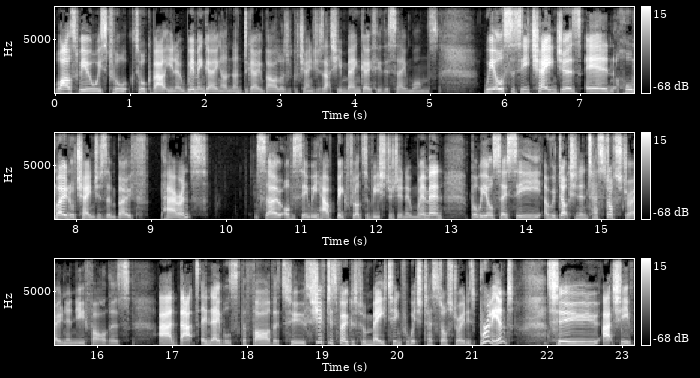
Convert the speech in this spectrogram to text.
whilst we always talk talk about, you know, women going on undergoing biological changes, actually men go through the same ones. We also see changes in hormonal changes in both parents. So obviously we have big floods of estrogen in women, but we also see a reduction in testosterone in new fathers. And that enables the father to shift his focus from mating, for which testosterone is brilliant, to actually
